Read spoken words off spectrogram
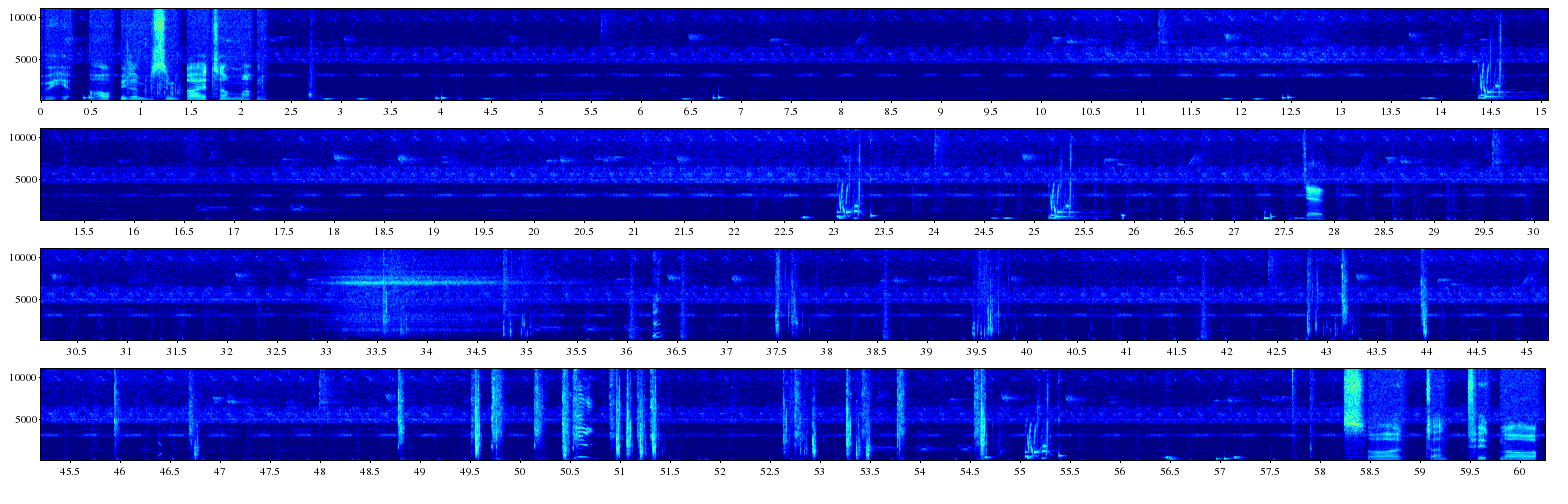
Können wir hier auch wieder ein bisschen breiter machen. you fehlt noch...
